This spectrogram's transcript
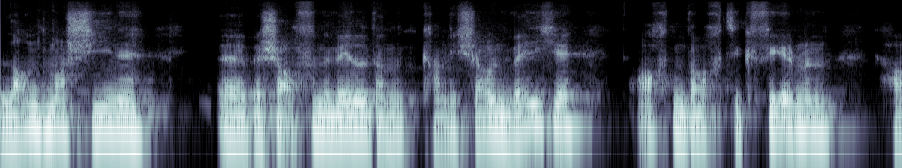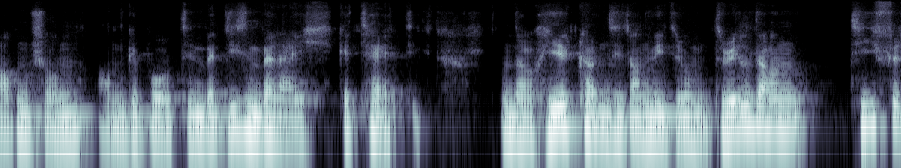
Landmaschine äh, beschaffen will, dann kann ich schauen, welche 88 Firmen haben schon Angebote in diesem Bereich getätigt. Und auch hier können Sie dann wiederum Drilldown tiefer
